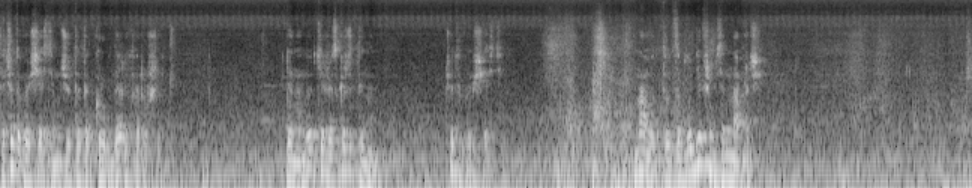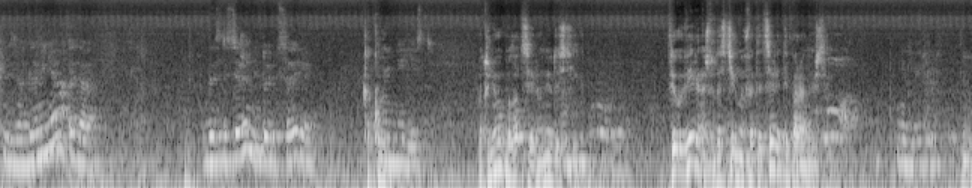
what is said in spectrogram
Так что такое счастье? Мы что-то так круг дали хороший. Лена, ну теперь расскажи ты нам. Что такое счастье? Нам вот тут заблудившимся напрочь. Не знаю, для меня это достижение той цели, Какой? которая у меня есть. Вот у него была цель, он ее достиг. Ты уверена, что достигнув этой цели, ты порадуешься? Не верю.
